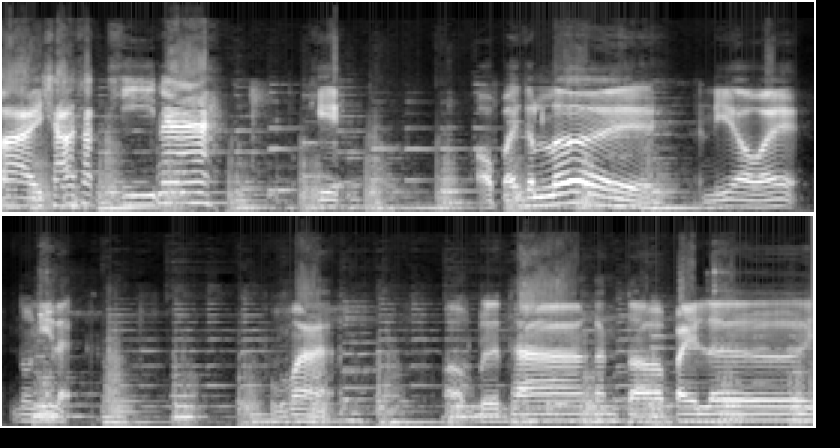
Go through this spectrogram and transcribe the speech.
ไอ้ช้างสักทีนะโอเคเอาไปกันเลย อันนี้เอาไว้ตรงนี้แหละ ผมว่าออกเดินทางกันต่อไปเลย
